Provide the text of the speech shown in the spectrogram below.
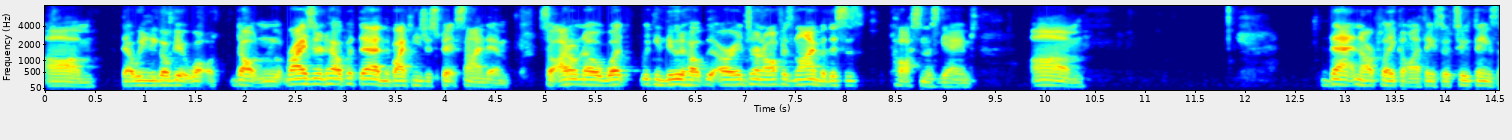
um, that we need to go get Dalton Risner to help with that, and the Vikings just signed him. So I don't know what we can do to help our internal offensive line, but this is costing us games. Um, that and our play call, I think so. Two things,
